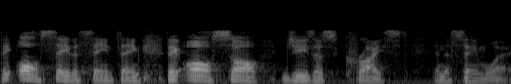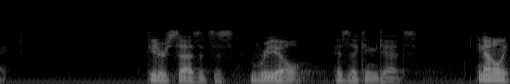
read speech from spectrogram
They all say the same thing. They all saw Jesus Christ in the same way. Peter says it's as real as it can get. He not only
